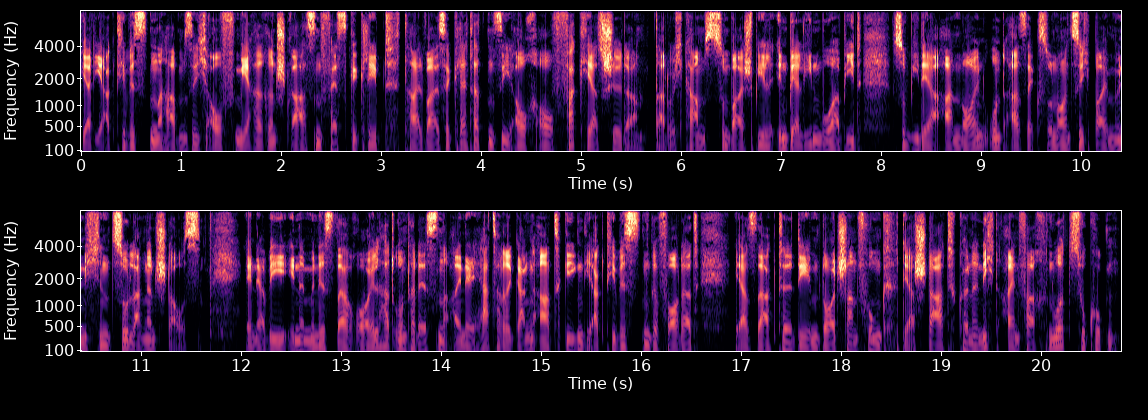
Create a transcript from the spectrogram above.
Ja, die Aktivisten haben sich auf mehreren Straßen festgeklebt. Teilweise kletterten sie auch auf Verkehrsschilder. Dadurch kam es zum Beispiel in Berlin-Moabit sowie der A9 und A96 bei München zu langen Staus. NRW-Innenminister Reul hat unterdessen eine härtere Gangart gegen die Aktivisten gefordert. Er sagte dem Deutschlandfunk, der Staat könne nicht einfach nur zugucken.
